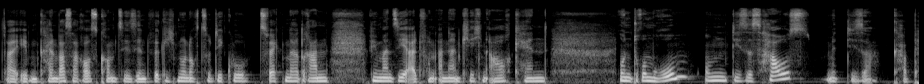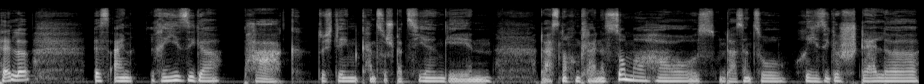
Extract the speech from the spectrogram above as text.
da eben kein Wasser rauskommt. Sie sind wirklich nur noch zu Dekozwecken da dran, wie man sie halt von anderen Kirchen auch kennt. Und drumrum, um dieses Haus mit dieser Kapelle, ist ein riesiger Park durch den kannst du spazieren gehen. Da ist noch ein kleines Sommerhaus und da sind so riesige Ställe.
